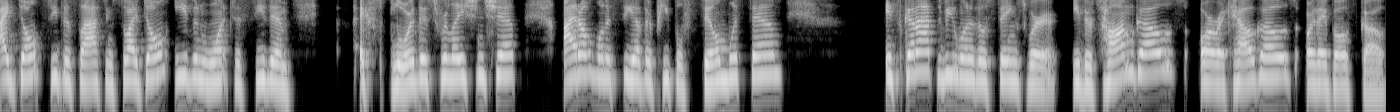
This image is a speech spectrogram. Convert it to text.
I don't see this lasting. So I don't even want to see them explore this relationship. I don't want to see other people film with them. It's going to have to be one of those things where either Tom goes or Raquel goes or they both go.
